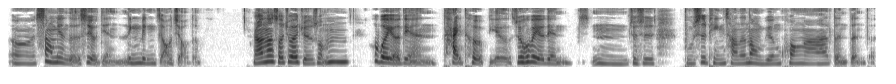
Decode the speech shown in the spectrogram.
嗯上面的是有点零零角角的，然后那时候就会觉得说，嗯会不会有点太特别了？所以会不会有点嗯就是。不是平常的那种圆框啊，等等的，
